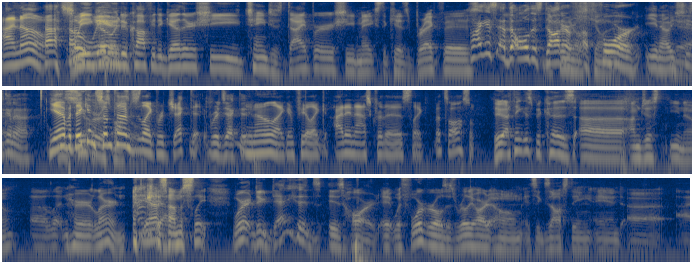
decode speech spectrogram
I know. How- so we weird. go and do coffee together. She changes diapers. She makes the kids breakfast. Well, I guess uh, the oldest daughter of, 16-year-old's of killing four, you know, she's gonna yeah, she's but they can sometimes like reject it. reject it. You know, like and feel like I didn't ask for this. Like that's awesome. Dude, I think it's because uh, I'm just, you know, uh, letting her learn Yeah. because I'm asleep. Where, dude, daddyhood is hard. It, with four girls, it's really hard at home. It's exhausting, and uh, I,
